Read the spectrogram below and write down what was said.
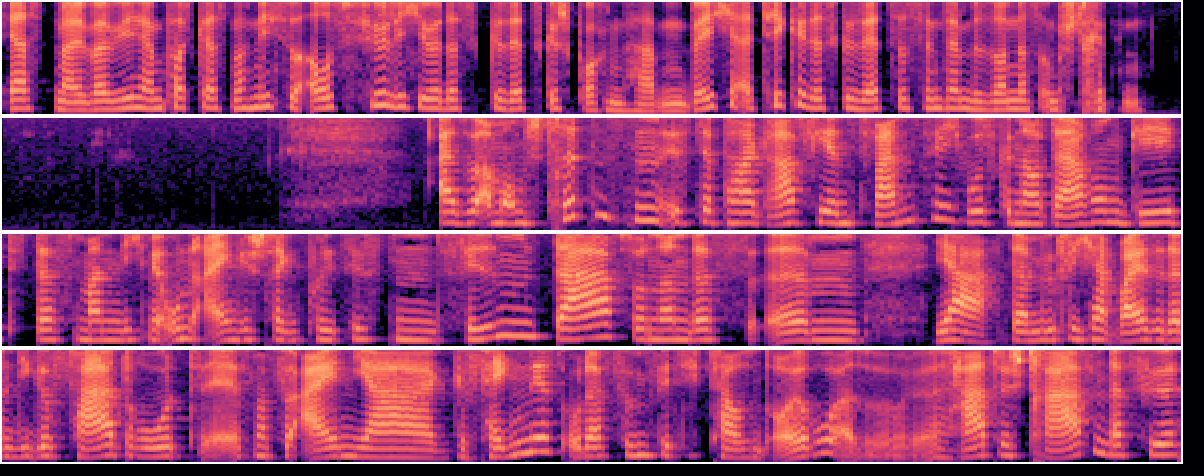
Erstmal, weil wir hier im Podcast noch nicht so ausführlich über das Gesetz gesprochen haben. Welche Artikel des Gesetzes sind denn besonders umstritten? Also am umstrittensten ist der Paragraph 24, wo es genau darum geht, dass man nicht mehr uneingeschränkt Polizisten filmen darf, sondern dass ähm, ja da möglicherweise dann die Gefahr droht, erstmal für ein Jahr Gefängnis oder 45.000 Euro, also äh, harte Strafen dafür,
